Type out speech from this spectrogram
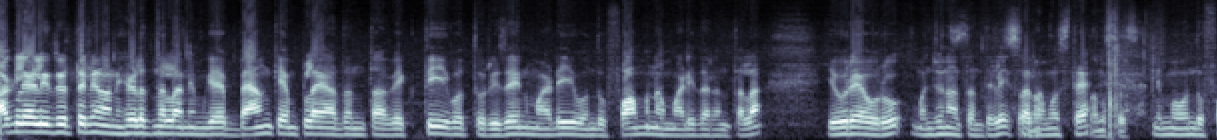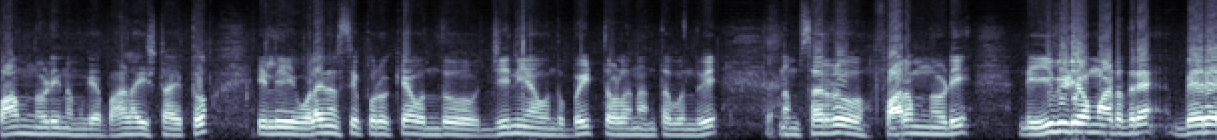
ಆಗಲೇ ಹೇಳಿದ ರೀತಿಯಲ್ಲಿ ನಾನು ಹೇಳಿದ್ನಲ್ಲ ನಿಮಗೆ ಬ್ಯಾಂಕ್ ಎಂಪ್ಲಾಯ್ ಆದಂಥ ವ್ಯಕ್ತಿ ಇವತ್ತು ರಿಸೈನ್ ಮಾಡಿ ಒಂದು ಫಾರ್ಮನ್ನು ಮಾಡಿದಾರಂತಲ್ಲ ಇವರೇ ಅವರು ಮಂಜುನಾಥ್ ಅಂತೇಳಿ. ಸರ್ ನಮಸ್ತೆ. ನಿಮ್ಮ ಒಂದು ಫಾರ್ಮ್ ನೋಡಿ ನಮಗೆ ಬಹಳ ಇಷ್ಟ ಆಯಿತು. ಇಲ್ಲಿ ಒಳೆ ನರಸೀಪುರಕ್ಕೆ ಒಂದು ಜೀನಿಯ ಒಂದು ಬೈಟ್ ತೊಗೊಳ್ಳೋಣ ಅಂತ ಬಂದ್ವಿ. ನಮ್ಮ ಸರ್ರು ಫಾರಮ್ ನೋಡಿ ಈ ವಿಡಿಯೋ ಮಾಡಿದ್ರೆ ಬೇರೆ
